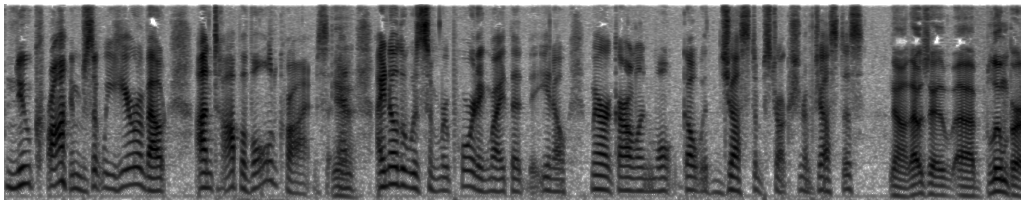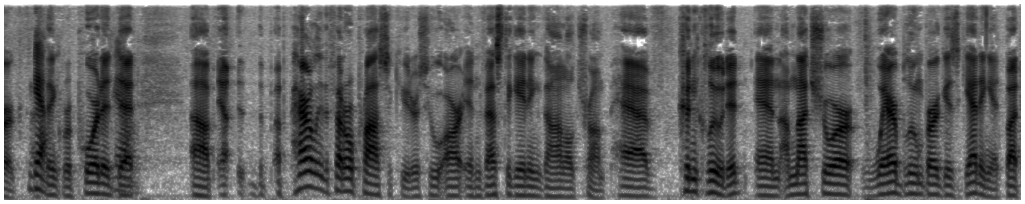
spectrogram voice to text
new crimes that we hear about on top of old crimes. Yeah. And I know there was some reporting, right, that you know Merrick Garland won't go with just obstruction of justice. No, that was a uh, Bloomberg, Yeah. I think, reported Yeah. that uh, uh, the, apparently the federal prosecutors who are investigating Donald Trump have concluded, and I'm not sure where Bloomberg is getting it, but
